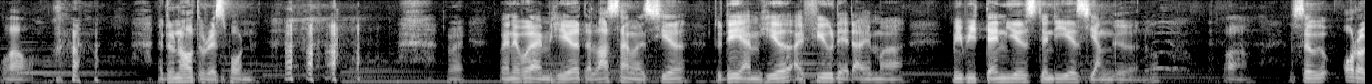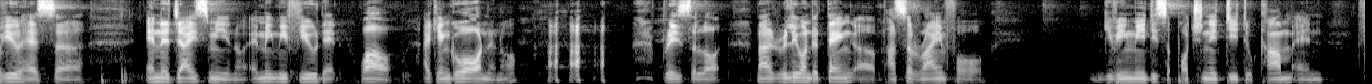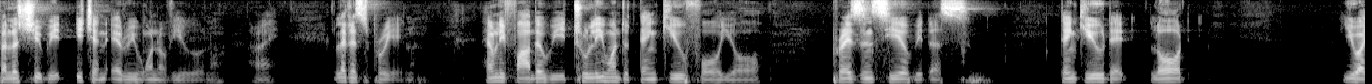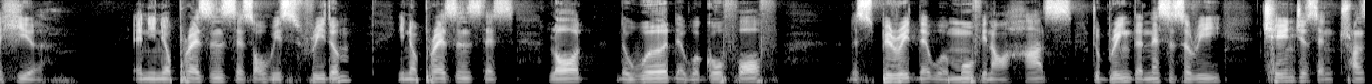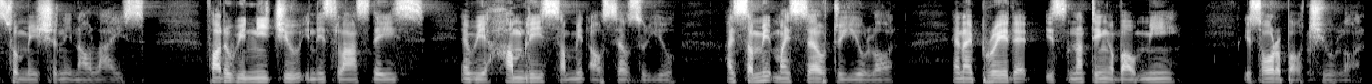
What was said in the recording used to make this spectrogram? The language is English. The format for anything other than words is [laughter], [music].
Wow. [laughs] I don't know how to respond. [laughs] right. Whenever I'm here, the last time I was here, today I'm here, I feel that I'm uh, maybe 10 years, 20 years younger. No? Wow. So all of you has uh, energized me, you know, and make me feel that, wow, I can go on, you know. [laughs] Praise the Lord. Now, I really want to thank uh, Pastor Ryan for giving me this opportunity to come and fellowship with each and every one of you. you know? Right. Let us pray. Heavenly Father, we truly want to thank you for your presence here with us. Thank you that, Lord, you are here. And in your presence, there's always freedom. In your presence, there's, Lord, the word that will go forth, the spirit that will move in our hearts to bring the necessary changes and transformation in our lives. Father, we need you in these last days, and we humbly submit ourselves to you. I submit myself to you, Lord. And I pray that it's nothing about me, it's all about you, Lord.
